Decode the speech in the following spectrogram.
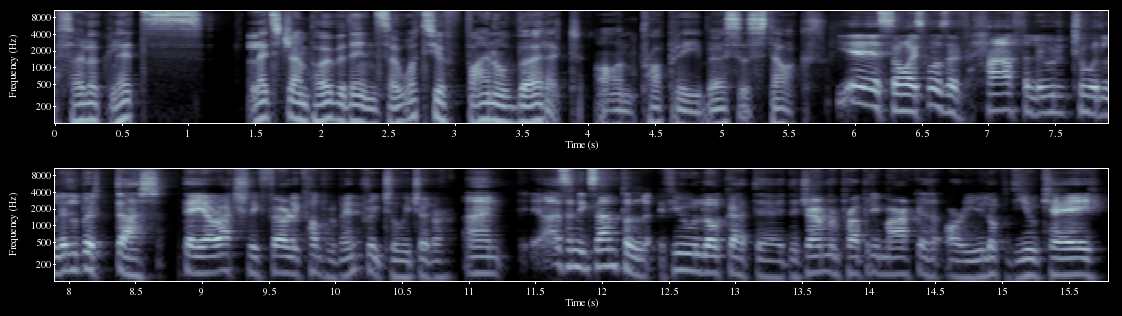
So look, let's Let's jump over then. So, what's your final verdict on property versus stocks? Yeah, so I suppose I've half alluded to it a little bit that they are actually fairly complementary to each other. And as an example, if you look at the, the German property market or you look at the UK,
